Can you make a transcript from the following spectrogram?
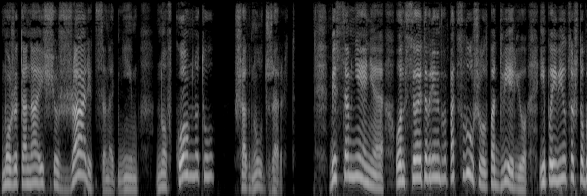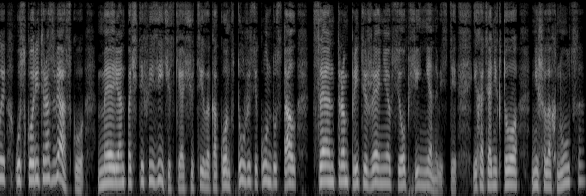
Может, она еще жалится над ним, но в комнату шагнул Джеральд. Без сомнения, он все это время подслушивал под дверью и появился, чтобы ускорить развязку. Мэриан почти физически ощутила, как он в ту же секунду стал центром притяжения всеобщей ненависти. И хотя никто не шелохнулся,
